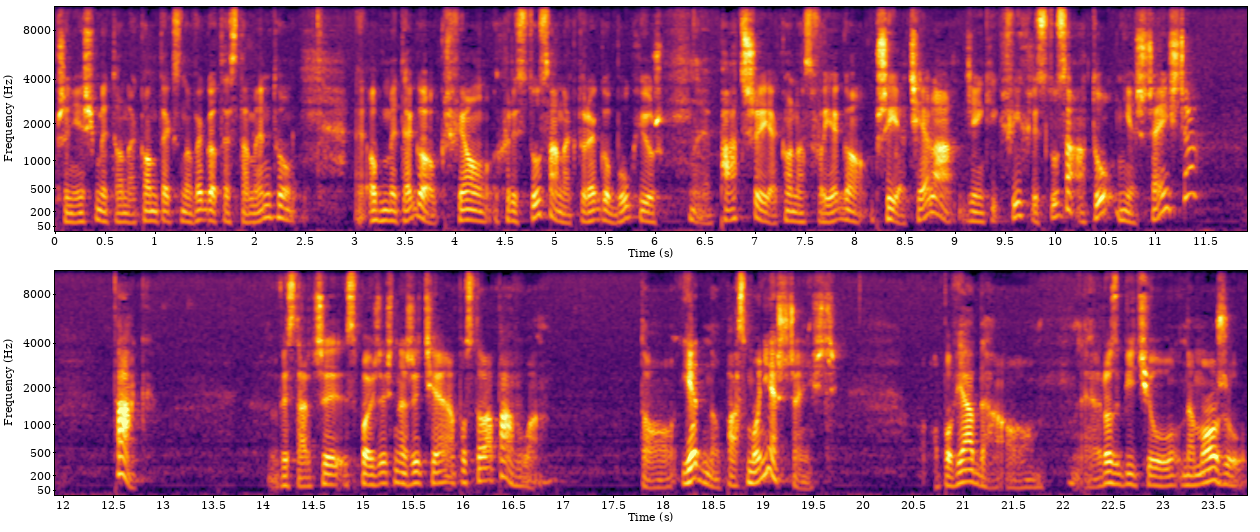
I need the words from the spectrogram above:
przenieśmy to na kontekst Nowego Testamentu, e, obmytego krwią Chrystusa, na którego Bóg już e, patrzy jako na swojego przyjaciela dzięki krwi Chrystusa, a tu nieszczęścia? Tak. Wystarczy spojrzeć na życie apostoła Pawła. To jedno pasmo nieszczęść opowiada o rozbiciu na morzu,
